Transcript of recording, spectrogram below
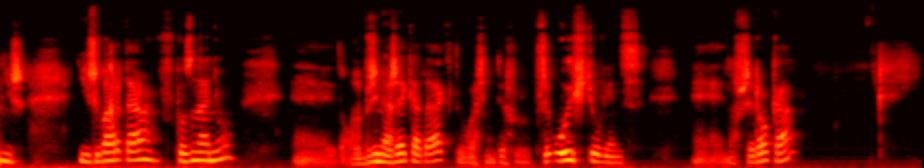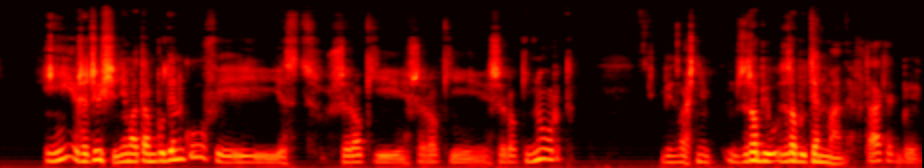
niż, niż Warta w Poznaniu. E, to olbrzymia rzeka, tak, to właśnie też przy ujściu, więc e, no, szeroka. I rzeczywiście nie ma tam budynków i jest szeroki, szeroki, szeroki nurt, więc właśnie zrobił, zrobił ten manewr, tak? Jakby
